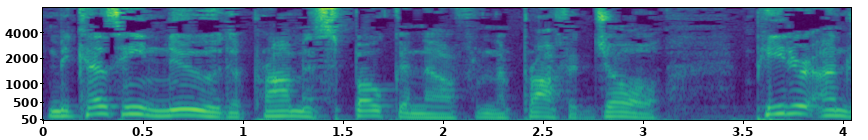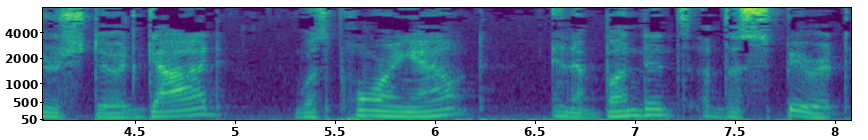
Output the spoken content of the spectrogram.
Because he knew the promise spoken of from the prophet Joel, Peter understood God was pouring out an abundance of the Spirit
